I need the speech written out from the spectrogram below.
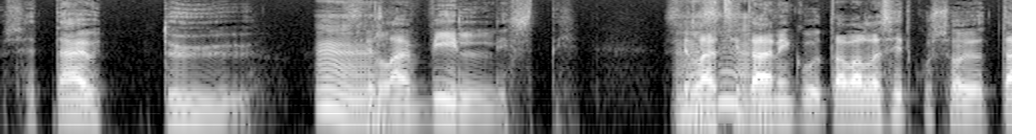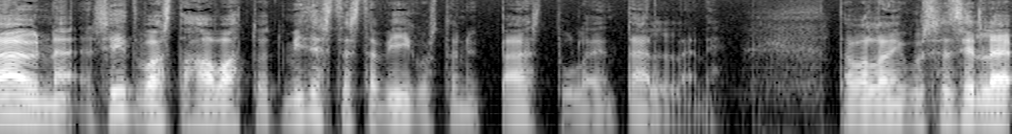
se täyttyy Mm. sillä villisti. Sillä mm-hmm. Mhm. sitä niin kuin, tavallaan sit kun se on jo täynnä, sit vasta havahtuu, että miten tästä viikosta nyt päästä tulee tällainen. Tavallaan niin kuin se sille,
